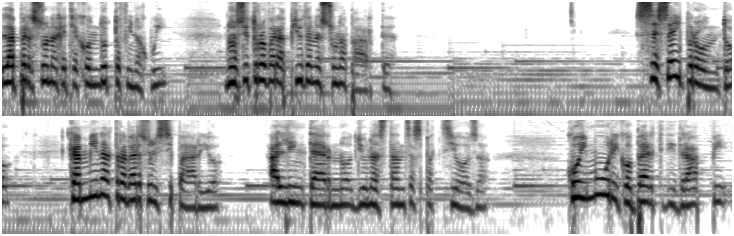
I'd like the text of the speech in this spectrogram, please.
La persona che ti ha condotto fino a qui non si troverà più da nessuna parte. Se sei pronto, cammina attraverso il sipario, all'interno di una stanza spaziosa, coi muri coperti di drappi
